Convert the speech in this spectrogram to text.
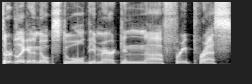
third leg of the milk stool, the American uh, free press.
